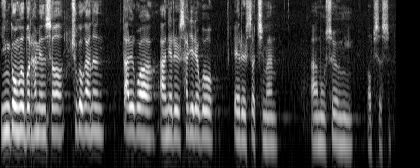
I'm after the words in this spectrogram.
인공호흡을 하면서 죽어가는 딸과 아내를 살리려고 애를 썼지만 아무 소용이 없었습니다.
